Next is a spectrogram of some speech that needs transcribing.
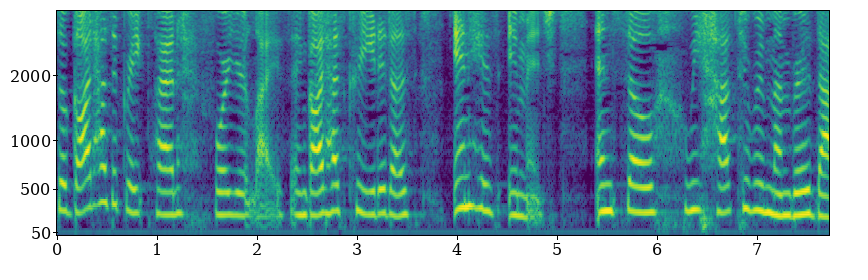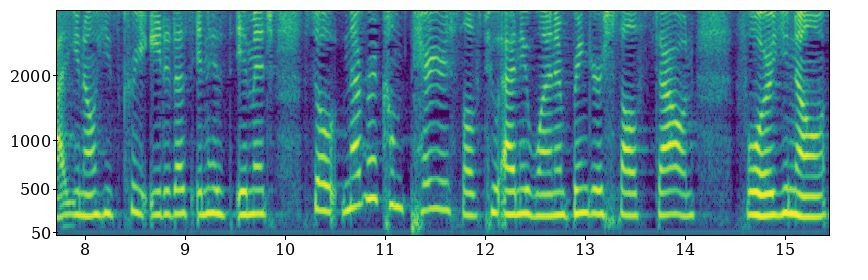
So God has a great plan for your life, and God has created us in his image. And so we have to remember that, you know, He's created us in His image. So never compare yourself to anyone and bring yourself down for, you know,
